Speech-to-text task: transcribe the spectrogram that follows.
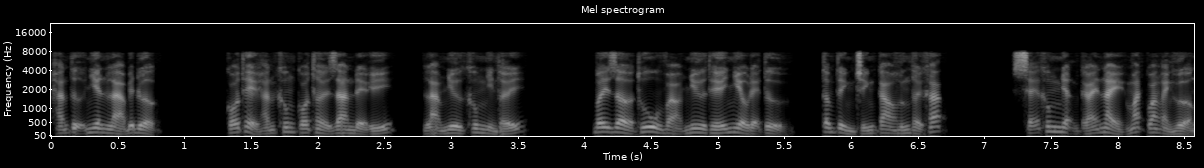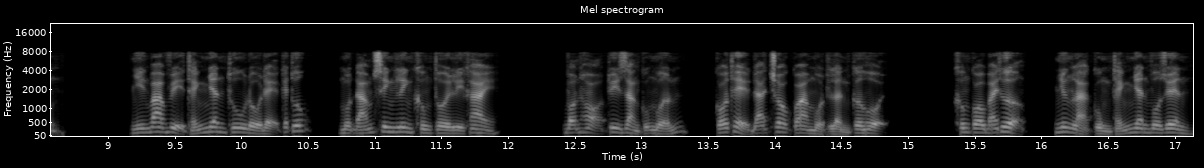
hắn tự nhiên là biết được. Có thể hắn không có thời gian để ý, làm như không nhìn thấy. Bây giờ thu vào như thế nhiều đệ tử, tâm tình chính cao hứng thời khắc. Sẽ không nhận cái này mắt quang ảnh hưởng. Nhìn ba vị thánh nhân thu đồ đệ kết thúc, một đám sinh linh không thôi ly khai. Bọn họ tuy rằng cũng muốn, có thể đã cho qua một lần cơ hội. Không có bái thượng, nhưng là cùng thánh nhân vô duyên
